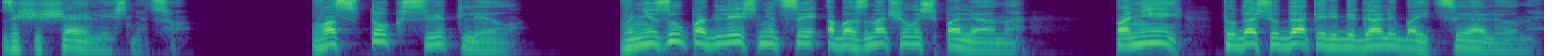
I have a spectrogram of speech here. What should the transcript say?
защищая лестницу. Восток светлел. Внизу под лестницей обозначилась поляна. По ней туда-сюда перебегали бойцы Алены.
